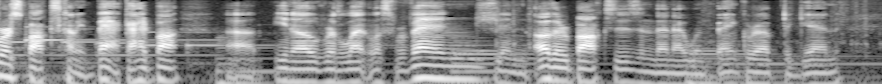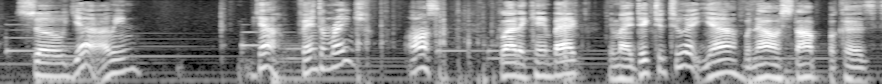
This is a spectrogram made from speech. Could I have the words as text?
first box coming back. I had bought, uh, you know, Relentless Revenge and other boxes, and then I went bankrupt again. So, yeah, I mean, yeah, Phantom Rage, awesome glad I came back. Am I addicted to it? Yeah, but now I stopped because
